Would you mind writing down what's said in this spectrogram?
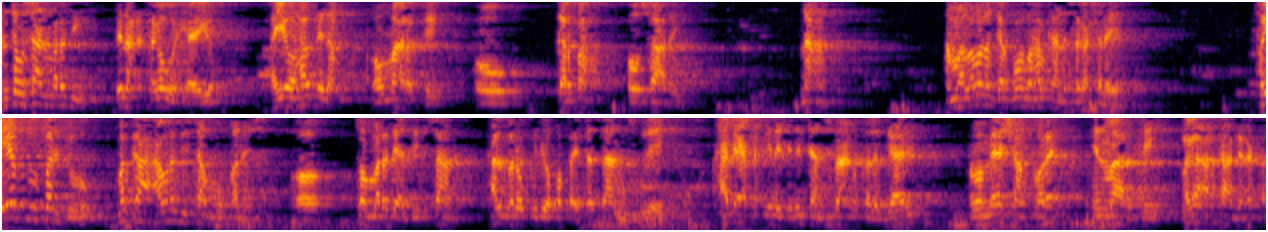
intuu saan maradii dhinac isaga waxeeyo ayuu hal dhinac oo maaragtay oo garbaha oo saaraya nacam ama labada garboodoo halkaan isaga xiraya fa farjuhu markaa cawradiisaa muuqanaysa. Oo intoo maradii haddii saan hal maro keliya qof haysaa saan isku leeyahay. Waxaa dhici karta inaysan intaan isbaacan u kala gaarin ama meeshaan kore in maaragtay laga arkaa dhici karta.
